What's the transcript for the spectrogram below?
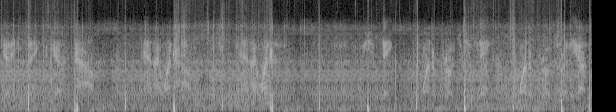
getting things together now. And I wonder and I wonder uh, that we should take one approach. We should take one approach or the other.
